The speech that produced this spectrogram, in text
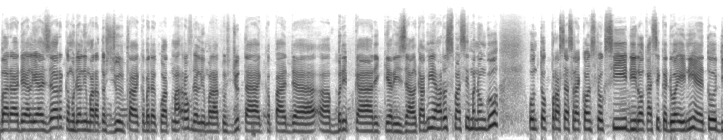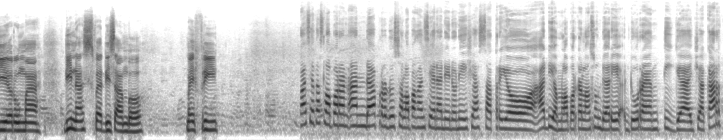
Barada Eliezer, kemudian 500 juta kepada Kuat Ma'ruf dan 500 juta kepada uh, Bribka Riki Rizal. Kami harus masih menunggu untuk proses rekonstruksi di lokasi kedua ini yaitu di rumah dinas Ferdi Sambo. Mayfrey. Terima kasih atas laporan Anda, produser lapangan CNN Indonesia Satrio Adi yang melaporkan langsung dari Duren 3 Jakarta.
